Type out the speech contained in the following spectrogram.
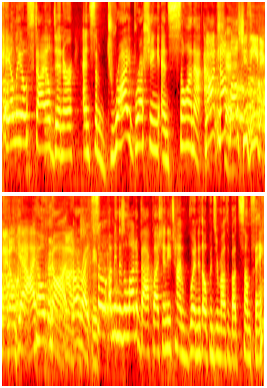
paleo style dinner, and some dry brushing and sauna Not action. not while she's eating, I don't think. Yeah, I hope not. Not All while right. she's So, I mean, there's a lot of backlash anytime Gwyneth opens her mouth about something.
